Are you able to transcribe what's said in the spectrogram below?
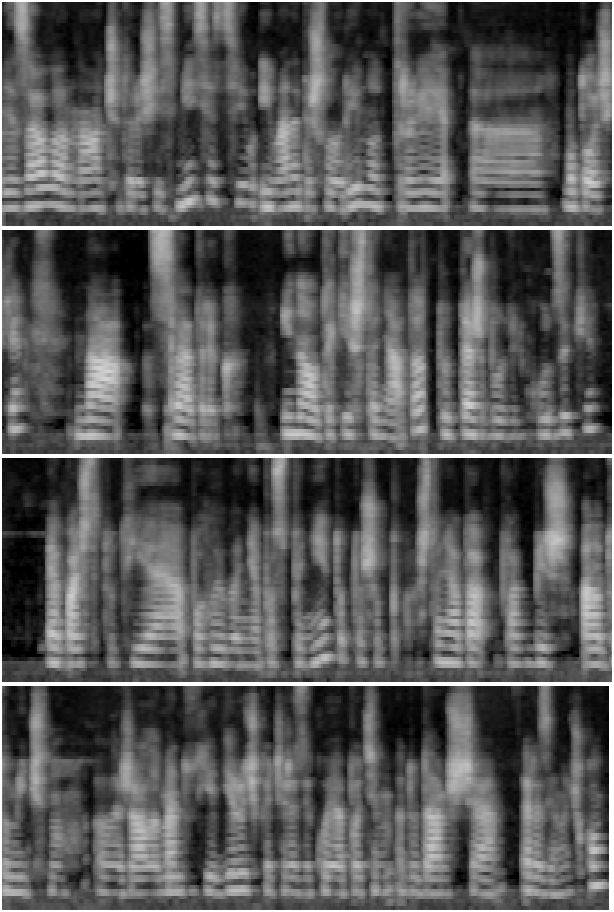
В'язала на 4-6 місяців, і в мене пішло рівно 3 е, моточки на светрик і на отакі штанята. Тут теж будуть гудзики. Як бачите, тут є поглиблення по спині, тобто, щоб штанята так більш анатомічно лежали. У мене тут є дірочка, через яку я потім додам ще резиночку.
